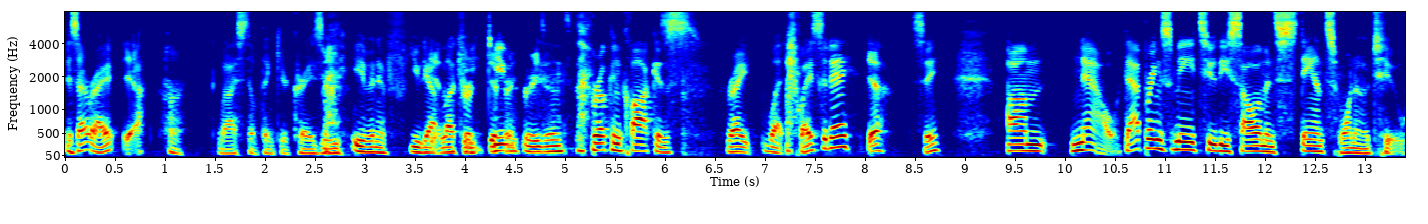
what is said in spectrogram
Is that right? Yeah. Huh. Well, I still think you're crazy, even if you got Yeah, lucky. for different Even- reasons. broken clock is right. What twice a day? yeah. See? Um, now, that brings me to the Salomon Stance 102.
